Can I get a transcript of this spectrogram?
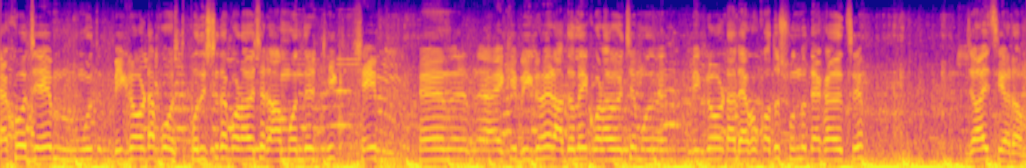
দেখো যে বিগ্রহটা প্রতিষ্ঠিত করা হয়েছে রাম মন্দির, ঠিক সেই কি বিগ্রহের আদলেই করা হয়েছে বিগ্রহটা। দেখো কত সুন্দর দেখা যাচ্ছে। জয় সিয়ারাম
